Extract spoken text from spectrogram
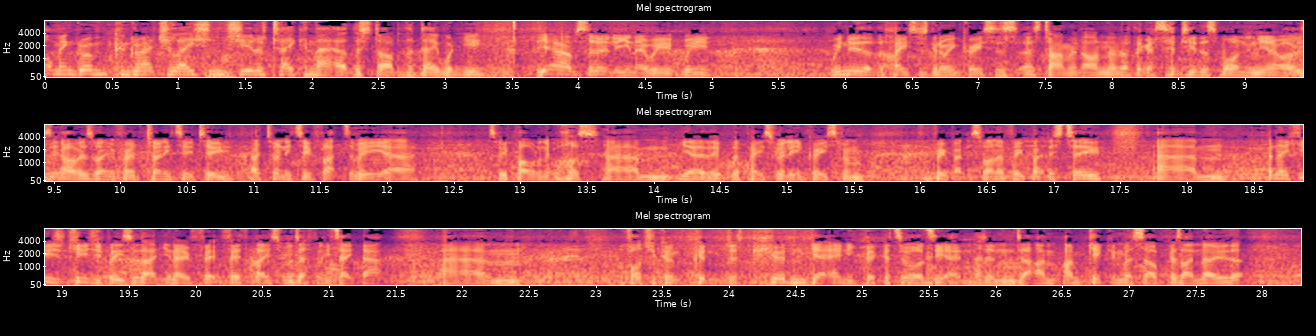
Tom Ingram, congratulations. You'd have taken that at the start of the day, wouldn't you? Yeah, absolutely. You know, we, we we knew that the pace was going to increase as, as, time went on, and I think I said to you this morning, you know, I was I was waiting for a 22 two, a 22 flat to be uh, to be pole, and it was. Um, you know, the, the, pace really increased from from free practice one and free practice two. Um, but no, huge, hugely pleased with that. You know, fifth, fifth place will definitely take that. Um, unfortunately, couldn't, couldn't, just couldn't get any quicker towards the end, and uh, I'm, I'm kicking myself because I know that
